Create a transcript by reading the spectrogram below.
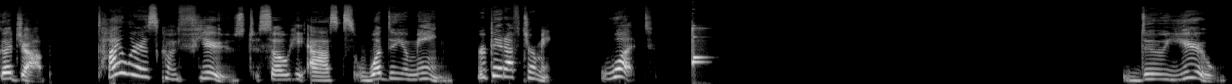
Good job. Tyler is confused, so he asks, What do you mean? Repeat after me. What? Do you?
